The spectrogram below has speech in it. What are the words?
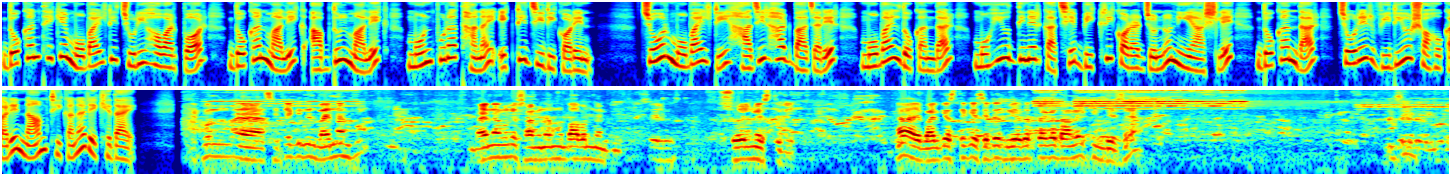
দোকান থেকে মোবাইলটি চুরি হওয়ার পর দোকান মালিক আব্দুল মালেক মনপুরা থানায় একটি জিডি করেন। চোর মোবাইলটি হাজিরহাট বাজারের মোবাইল দোকানদার মহিউদ্দিনের কাছে বিক্রি করার জন্য নিয়ে আসলে দোকানদার চোরের ভিডিও সহকারে নাম ঠিকানা রেখে দেয়। এখন সেটা কিন্তু ভাইয়ের নাম কি? ভাইয়ের নাম হলো স্বামী নাম বাবার নাম কি? সোহেল মেস্তুরি। হ্যাঁ বাড়ির কাছ থেকে সেটা দুই হাজার টাকা দামে কিনতেছে ঠিক আছে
